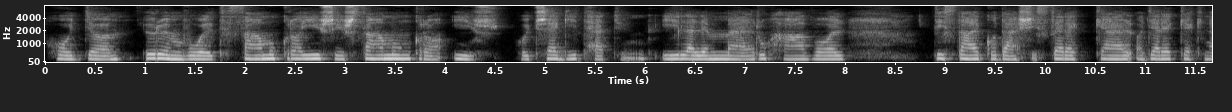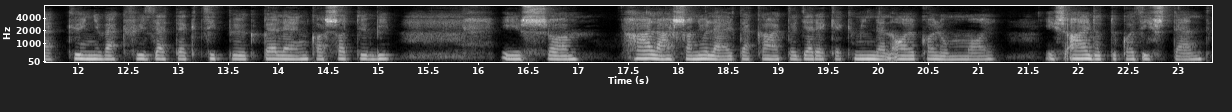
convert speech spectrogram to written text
hogy öröm volt számukra is, és számunkra is, hogy segíthetünk élelemmel, ruhával, tisztálkodási szerekkel, a gyerekeknek könyvek, füzetek, cipők, pelenka, stb. És hálásan öleltek át a gyerekek minden alkalommal, és áldottuk az Istent,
